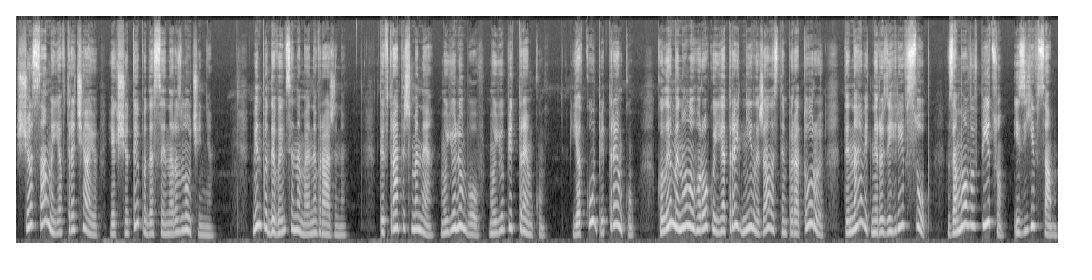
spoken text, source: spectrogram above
Що саме я втрачаю, якщо ти подаси на розлучення? Він подивився на мене вражено. Ти втратиш мене, мою любов, мою підтримку. Яку підтримку? Коли минулого року я три дні лежала з температурою, ти навіть не розігрів суп, замовив піцу і з'їв сам.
